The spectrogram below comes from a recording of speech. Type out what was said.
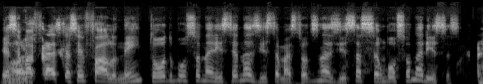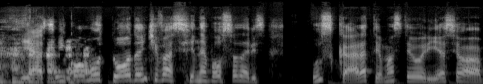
Essa Lógico. é uma frase que eu sempre falo: nem todo bolsonarista é nazista, mas todos os nazistas são bolsonaristas. E assim como todo anti-vacina é bolsonarista. Os caras têm umas teorias assim, ó.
